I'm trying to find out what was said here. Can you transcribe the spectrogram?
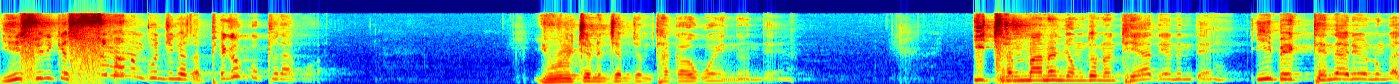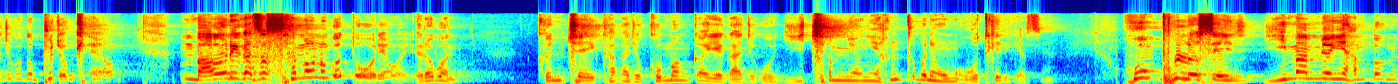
예수님께 수많은 군중 가서 배가 고프다고. 유월절은 점점 다가오고 있는데 2천만원 정도는 돼야 되는데 200데나리온은 가지고도 부족해요. 마을에 가서 사 먹는 것도 어려워요. 여러분 근처에 가가지고 구멍가게 가지고 2천 명이 한꺼번에 오면 어떻게 되겠어요? 홈플러스에 2만 명이 한 번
